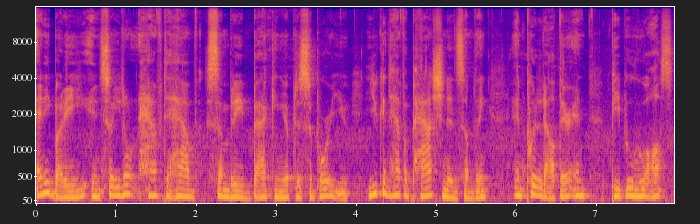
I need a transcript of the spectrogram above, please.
anybody, and so you don't have to have somebody backing you up to support you. You can have a passion in something and put it out there, and people who also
